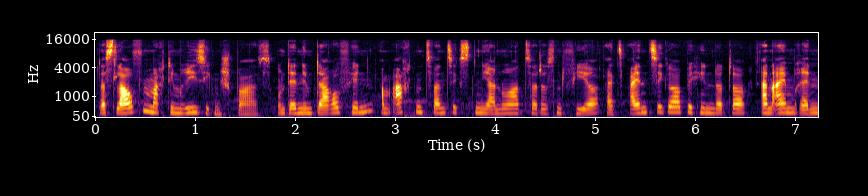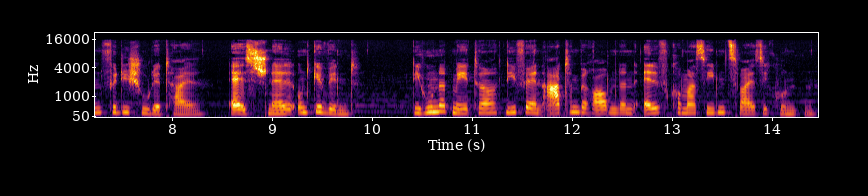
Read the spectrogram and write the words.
Das Laufen macht ihm riesigen Spaß und er nimmt daraufhin am 28. Januar 2004 als einziger Behinderter an einem Rennen für die Schule teil. Er ist schnell und gewinnt. Die 100 Meter lief er in atemberaubenden 11,72 Sekunden.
